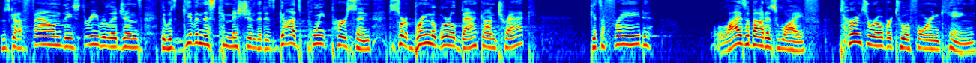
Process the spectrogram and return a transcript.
who's going to found these three religions, that was given this commission, that is God's point person to sort of bring the world back on track, gets afraid, lies about his wife, turns her over to a foreign king,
